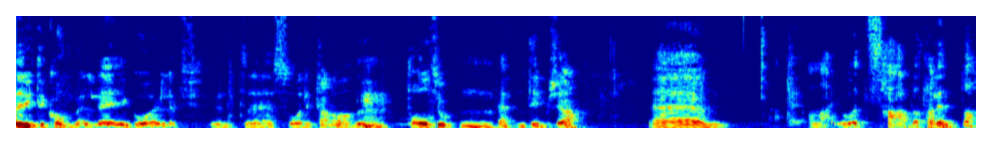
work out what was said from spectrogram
det ryktet kom vel i går, eller rundt eh, Jeg så litt her nå. det er Mm. 12-14-15 timer siden. Eh, han er jo et sæbla talent, da.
